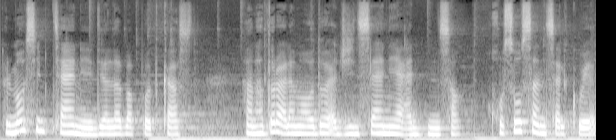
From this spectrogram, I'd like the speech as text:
في الموسم الثاني ديال دابا بودكاست غنهضروا على موضوع الجنسانية عند النساء خصوصا نساء الكوير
